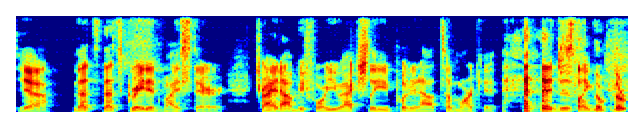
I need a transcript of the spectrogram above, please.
Yeah, that's that's great advice there. Try it out before you actually put it out to market. Just like the, the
